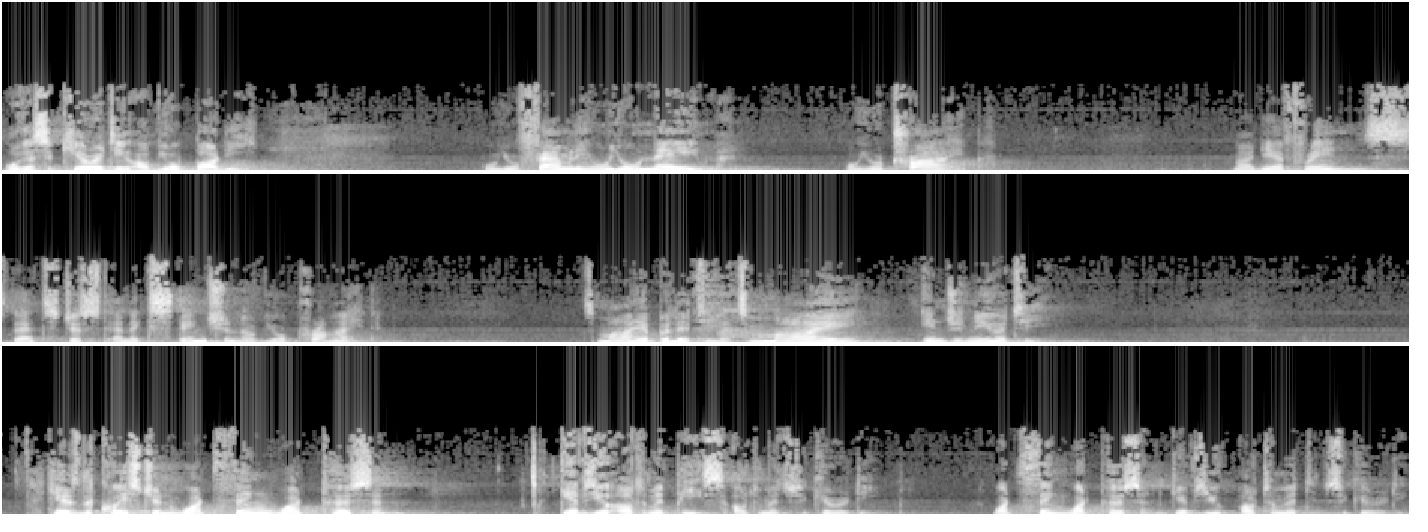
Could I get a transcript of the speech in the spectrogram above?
or the security of your body or your family or your name or your tribe. My dear friends, that's just an extension of your pride. It's my ability. It's my ingenuity. Here's the question. What thing, what person gives you ultimate peace, ultimate security? What thing, what person gives you ultimate security?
